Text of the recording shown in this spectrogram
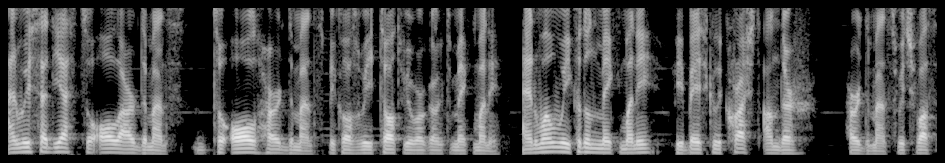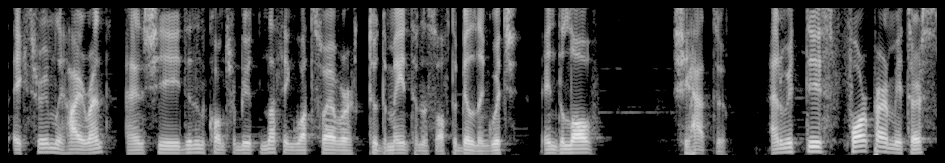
And we said yes to all our demands, to all her demands, because we thought we were going to make money. And when we couldn't make money, we basically crushed under her demands, which was extremely high rent, and she didn't contribute nothing whatsoever to the maintenance of the building, which in the law she had to. And with these four parameters,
